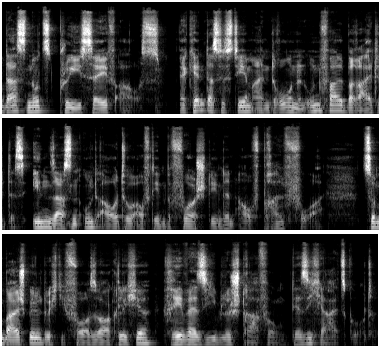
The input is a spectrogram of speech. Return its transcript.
das nutzt Pre-Safe aus. Erkennt das System einen drohenden Unfall, bereitet es Insassen und Auto auf den bevorstehenden Aufprall vor. Zum Beispiel durch die vorsorgliche, reversible Straffung der Sicherheitsgurte.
